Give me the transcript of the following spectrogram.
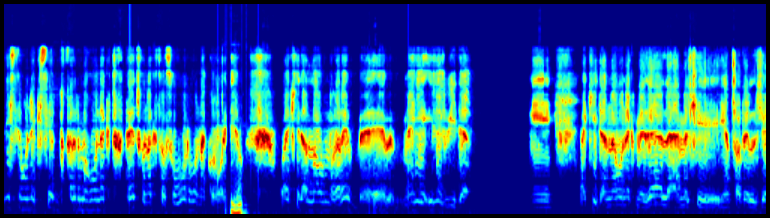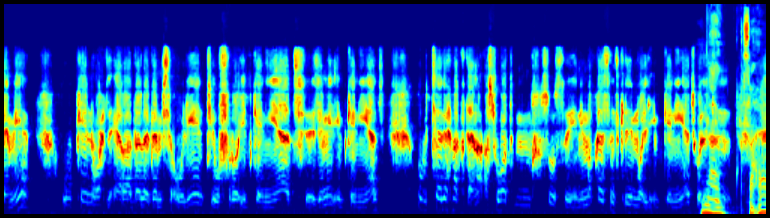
ليس هناك سر بقدر ما هناك تخطيط هناك تصور هناك رؤية. واكيد أن المغرب آه، ما هي إلا البداية. يعني أكيد أن هناك مازال تي- ينتظر الجميع وكاين واحد الإرادة لدى المسؤولين تيوفروا إمكانيات جميع الإمكانيات وبالتالي إحنا قطعنا أشواط بخصوص يعني ما بقاش نتكلموا على الإمكانيات ولكن نعم. صحيح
